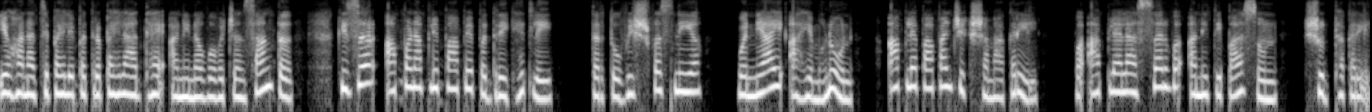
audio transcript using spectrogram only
योहानाचे पहिले पत्र पहिला अध्याय आणि नववचन सांगतं की जर आपण आपली पापे पदरी घेतली तर तो विश्वसनीय व न्याय आहे म्हणून आपल्या पापांची क्षमा करील व आपल्याला सर्व अनितीपासून शुद्ध करेल.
